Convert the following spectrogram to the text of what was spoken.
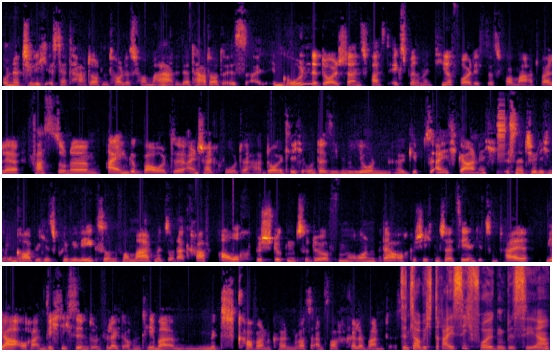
Und natürlich ist der Tatort ein tolles Format. Der Tatort ist im Grunde Deutschlands fast experimentierfreudigstes Format, weil er fast so eine eingebaute Einschaltquote hat. Deutlich unter sieben Millionen äh, gibt es eigentlich gar nicht. Es ist natürlich ein unglaubliches Privileg, so ein Format mit so einer Kraft auch bestücken zu dürfen und da auch Geschichten zu erzählen, die zum Teil ja auch einem wichtig sind und vielleicht auch ein Thema mitcovern können, was einfach relevant ist. Sind, glaube ich, 30 Folgen bisher.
